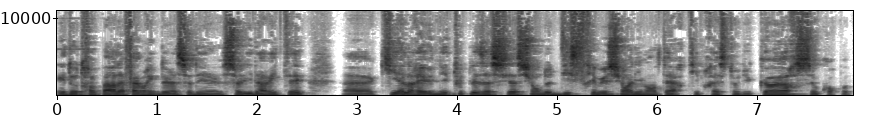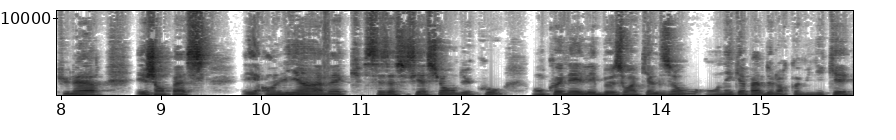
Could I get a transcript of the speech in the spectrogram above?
et d'autre part la Fabrique de la Solidarité, qui elle réunit toutes les associations de distribution alimentaire, type Resto du Cœur, Secours Populaire, et j'en passe. Et en lien avec ces associations, du coup, on connaît les besoins qu'elles ont, on est capable de leur communiquer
